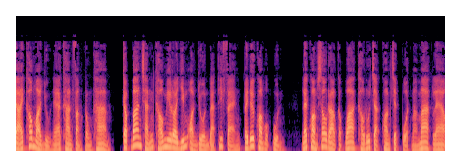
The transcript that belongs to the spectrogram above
ย้ายเข้ามาอยู่ในอาคารฝั่งตรงข้าม กับบ้านฉันเขามีรอยยิ้มอ่อนโยนแบบที่แฝงไปด้วยความอบอุ่น และความเศร้าราวกับว่าเขารู้จักความเจ็บปวดมามากแล้ว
